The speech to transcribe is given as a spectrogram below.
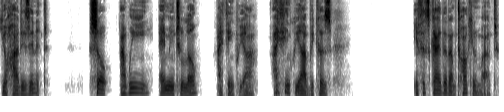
your heart is in it. So are we aiming too low? I think we are. I think we are because if this guy that I'm talking about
